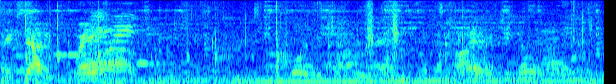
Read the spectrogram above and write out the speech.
Six, seven. Wait. Seven up.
